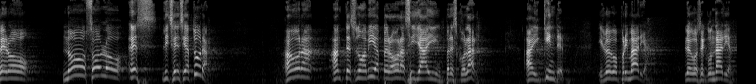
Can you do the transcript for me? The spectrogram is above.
Pero no solo es licenciatura. Ahora, antes no había, pero ahora sí ya hay preescolar, hay kinder, y luego primaria, luego secundaria,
